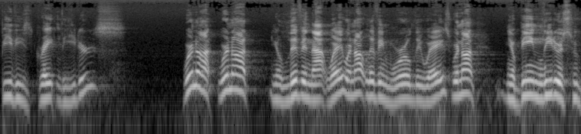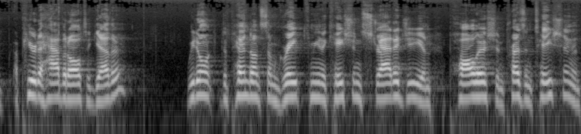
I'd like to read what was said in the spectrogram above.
be these great leaders. We're not, we're not, you know, living that way. We're not living worldly ways. We're not, you know, being leaders who appear to have it all together. We don't depend on some great communication strategy and polish and presentation and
